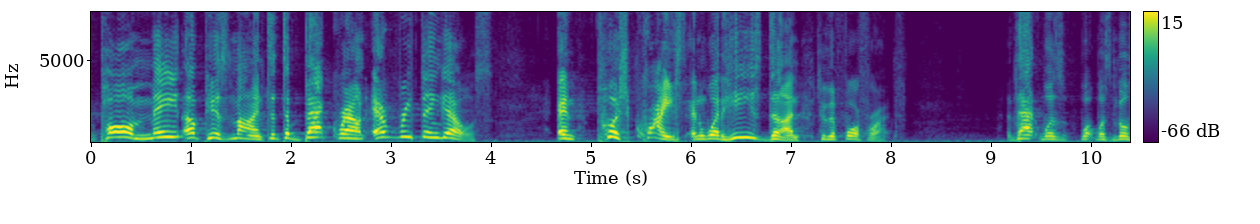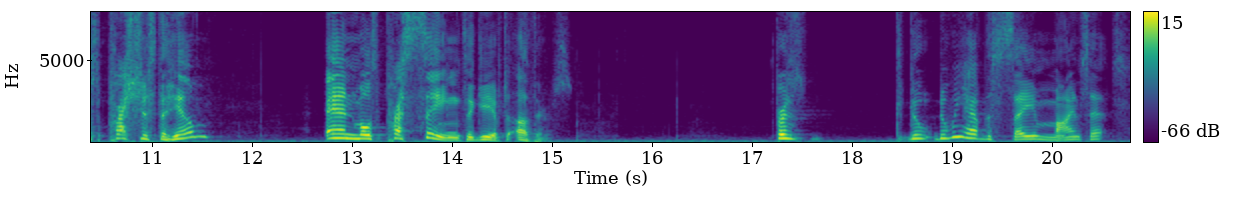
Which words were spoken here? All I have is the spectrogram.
Paul made up his mind to, to background everything else and push Christ and what he's done to the forefront. That was what was most precious to him and most pressing to give to others. Friends, do, do we have the same mindsets?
